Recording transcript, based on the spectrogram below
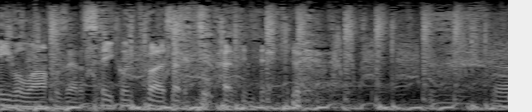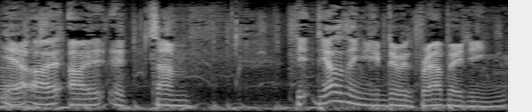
evil laugh was out of sequence, but I had to put that in there. Yeah, I, I, it's um, the, the other thing you can do with browbeating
